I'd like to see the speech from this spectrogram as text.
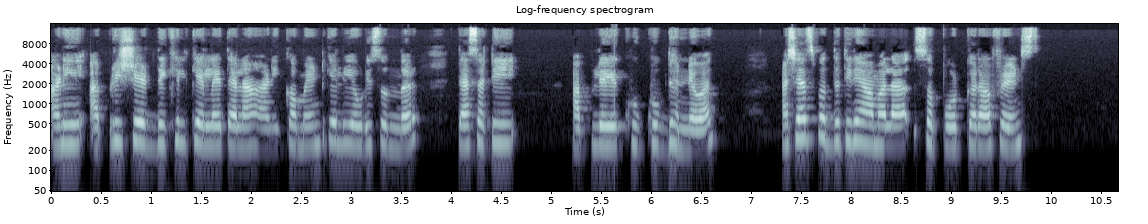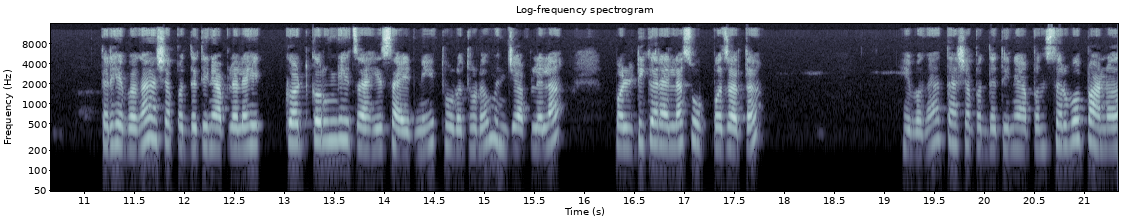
आणि अप्रिशिएट देखील केलंय त्याला आणि कमेंट केली एवढी सुंदर. त्यासाठी आपले खूप खूप धन्यवाद. अशाच पद्धतीने आम्हाला सपोर्ट करा फ्रेंड्स तर हे बघा अशा पद्धतीने आपल्याला हे कट करून घ्यायचं आहे साईडनी थोडं थोडं म्हणजे आपल्याला पलटी करायला सोपं जातं. हे बघा आता अशा पद्धतीने आपण सर्व पानं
